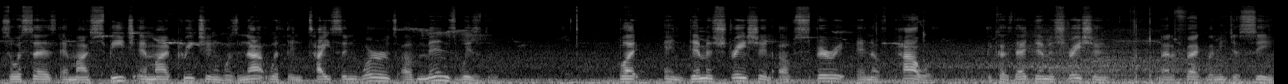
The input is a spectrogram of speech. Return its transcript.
So it says, and my speech and my preaching was not with enticing words of men's wisdom, but in demonstration of spirit and of power. Because that demonstration, matter of fact, let me just see.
